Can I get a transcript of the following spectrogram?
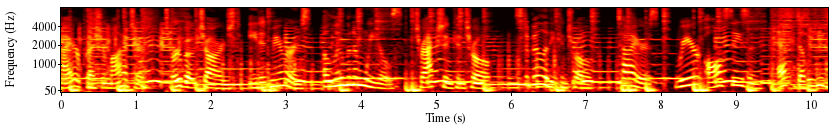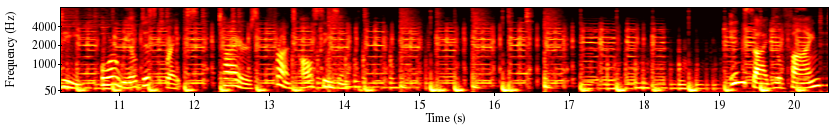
Tire pressure monitor, turbocharged, heated mirrors, aluminum wheels, traction control, stability control, tires, rear all season, FWD, four-wheel disc brakes, tires, front all season. Inside you'll find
